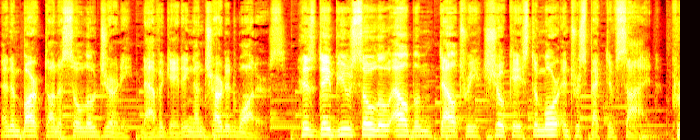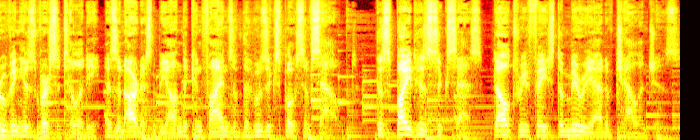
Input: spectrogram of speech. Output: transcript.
and embarked on a solo journey, navigating uncharted waters. His debut solo album, Daltrey, showcased a more introspective side, proving his versatility as an artist beyond the confines of The Who's explosive sound. Despite his success, Daltrey faced a myriad of challenges.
